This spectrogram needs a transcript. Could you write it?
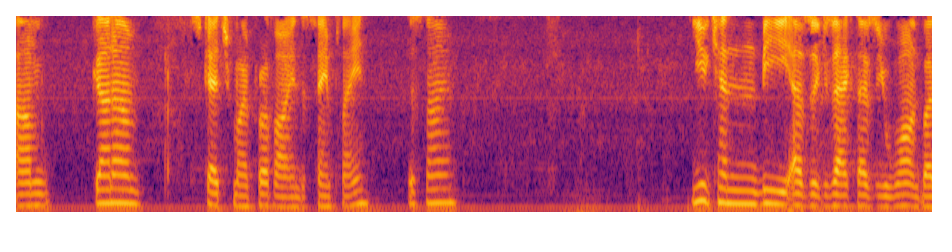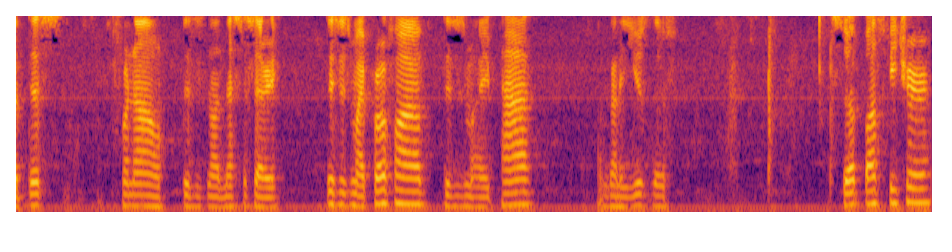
I'm gonna sketch my profile in the same plane this time. You can be as exact as you want but this for now this is not necessary. This is my profile. This is my path. I'm gonna use the Boss feature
